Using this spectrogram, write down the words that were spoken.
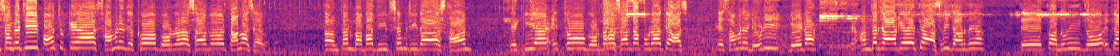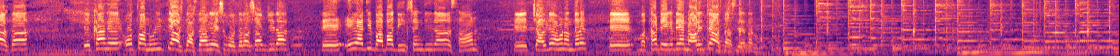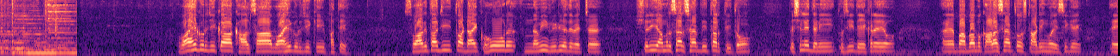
ਸੰਗਤ ਜੀ, ਪਹੁੰਚ ਚੁੱਕੇ ਆ। ਸਾਹਮਣੇ ਦੇਖੋ ਗੁਰਦੁਆਰਾ ਸਾਹਿਬ ਟਾਲਾ ਸਾਹਿਬ। ਧੰਨ ਧੰਨ ਬਾਬਾ ਦੀਪ ਸਿੰਘ ਜੀ ਦਾ ਸਥਾਨ। ਤੇ ਕੀ ਹੈ ਇੱਥੋਂ ਗੁਰਦੁਆਰਾ ਸਾਹਿਬ ਦਾ ਪੂਰਾ ਇਤਿਹਾਸ। ਇਹ ਸਾਹਮਣੇ ਡਿਉੜੀ ਗੇਟ ਆ। ਤੇ ਅੰਦਰ ਜਾ ਕੇ ਇਤਿਹਾਸ ਵੀ ਜਾਣਦੇ ਆ। ਤੇ ਤੁਹਾਨੂੰ ਵੀ ਜੋ ਇਤਿਹਾਸ ਦਾ ਦੇਖਾਂਗੇ, ਉਹ ਤੁਹਾਨੂੰ ਵੀ ਇਤਿਹਾਸ ਦੱਸ ਦਾਂਗੇ ਇਸ ਗੁਰਦੁਆਰਾ ਸਾਹਿਬ ਜੀ ਦਾ। ਤੇ ਇਹ ਆ ਜੀ ਬਾਬਾ ਦੀਪ ਸਿੰਘ ਜੀ ਦਾ ਸਥਾਨ। ਤੇ ਚੱਲਦੇ ਆ ਹੁਣ ਅੰਦਰ ਤੇ ਮੱਥਾ ਟੇਕਦੇ ਆ, ਨਾਲ ਇਤਿਹਾਸ ਦੱਸਦੇ ਆ ਤੁਹਾਨੂੰ। ਵਾਹਿਗੁਰੂ ਜੀ ਕਾ ਖਾਲਸਾ, ਵਾਹਿਗੁਰੂ ਜੀ ਕੀ ਫਤਿਹ। ਸਵਾਗਤ ਆ ਜੀ ਤੁਹਾਡਾ ਇੱਕ ਹੋਰ ਨਵੀਂ ਵੀਡੀਓ ਦੇ ਵਿੱਚ ਸ਼੍ਰੀ ਅੰਮ੍ਰਿਤਸਰ ਸਾਹਿਬ ਦੀ ਧਰਤੀ ਤੋਂ। ਪਿਛਲੇ ਦਿਨੀ ਤੁਸੀਂ ਦੇਖ ਰਹੇ ਹੋ ਬਾਬਾ ਬਕਾਲਾ ਸਾਹਿਬ ਤੋਂ ਸਟਾਰਟਿੰਗ ਹੋਈ ਸੀਗੇ ਤੇ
